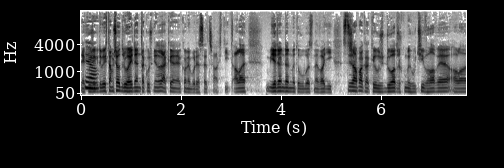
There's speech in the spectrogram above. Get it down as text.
Jako, že kdybych tam šel druhý den, tak už mě to taky jako nebude se třeba chtít. Ale jeden den mi to vůbec nevadí. pak taky už jdu a trošku mi hučí v hlavě, ale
